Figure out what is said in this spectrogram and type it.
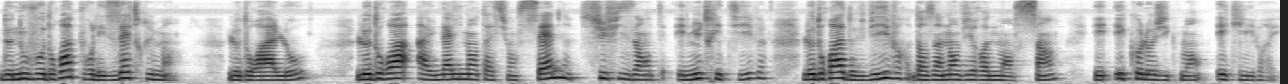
de nouveaux droits pour les êtres humains, le droit à l'eau, le droit à une alimentation saine, suffisante et nutritive, le droit de vivre dans un environnement sain, et écologiquement équilibré.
